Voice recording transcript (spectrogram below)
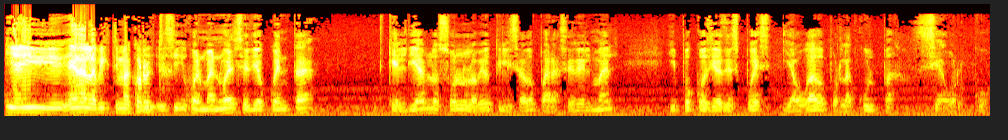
Y ahí era la víctima correcta. Y, sí, Juan Manuel se dio cuenta que el diablo solo lo había utilizado para hacer el mal y pocos días después, y ahogado por la culpa, se ahorcó.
